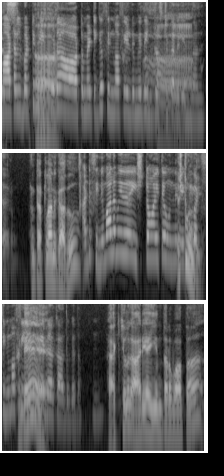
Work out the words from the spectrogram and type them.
మాటలు బట్టి మీకు. కూడా ఆటోమేటిక్గా సినిమా ఫీల్డ్ మీద ఇంట్రెస్ట్ కలిగింది అంటారు అంటే అట్లా అని కాదు. అంటే సినిమాల మీద ఇష్టం అయితే ఉంది. బట్ సినిమా ఫీల్డ్ మీద కాదు కదా. మ్మ్. యాక్చువల్గా ఆర్య అయిన తర్వాత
